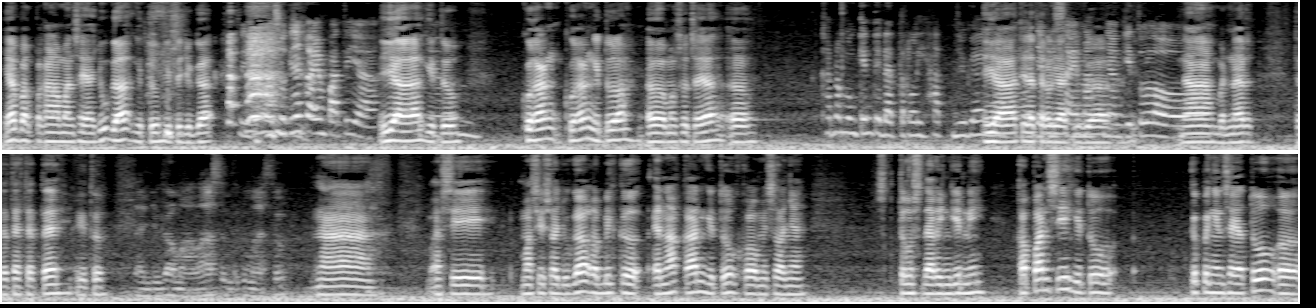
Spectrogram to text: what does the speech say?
ya berpengalaman saya juga gitu itu juga. Jadi masuknya ke empati ya? Iya gitu. Kurang kurang gitulah eh, maksud saya eh, karena mungkin tidak terlihat juga ya. Iya tidak Jadi terlihat juga. gitu loh. Nah benar. Teteh teteh gitu. Dan juga malas untuk masuk. Nah masih mahasiswa juga lebih ke enakan gitu kalau misalnya terus daring gini. Kapan sih gitu kepingin saya tuh eh,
